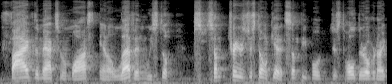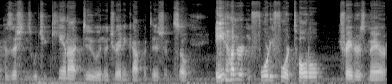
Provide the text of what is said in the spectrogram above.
Five, the maximum loss, and 11, we still, some traders just don't get it. Some people just hold their overnight positions, which you cannot do in the trading competition. So 844 total traders, Meir,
